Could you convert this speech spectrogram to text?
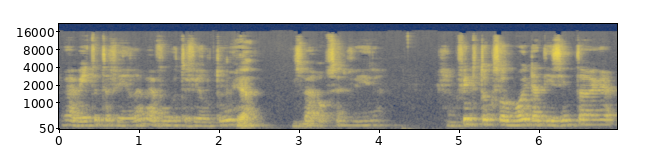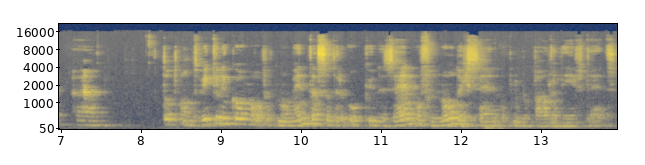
Wij weten te veel, hè? wij voegen te veel toe. Ja. Dus wij observeren. Ik vind het ook zo mooi dat die zintuigen eh, tot ontwikkeling komen op het moment dat ze er ook kunnen zijn of nodig zijn op een bepaalde leeftijd.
